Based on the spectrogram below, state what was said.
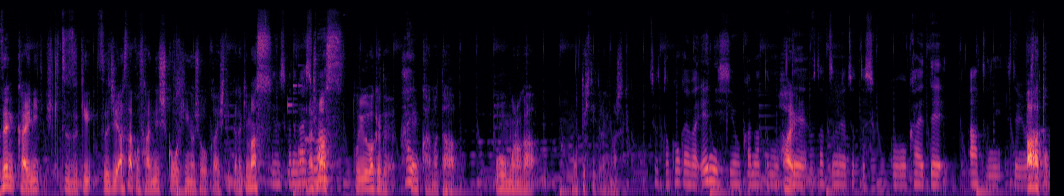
前回に引き続き辻麻子さんに試行品を紹介していただきます。よろしくお願いします。というわけで、はい。今回また大物が持ってきていただきましたけども。ちょっと今回は絵にしようかなと思って、はい。二つ目はちょっと思考を変えてアートにしてみました。アート。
